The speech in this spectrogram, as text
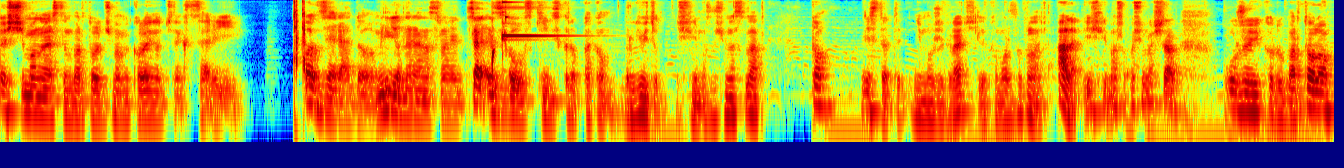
Cześć Simono, jestem Bartolowicz. Mamy kolejny odcinek z serii Od zera do milionera na stronie csgoskins.com. Drogi widzu, jeśli nie masz 18 lat, to niestety nie możesz grać, tylko możesz wyglądać. Ale jeśli masz 18 lat, użyj kodu Bartolo,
